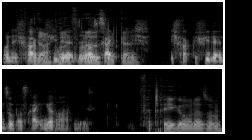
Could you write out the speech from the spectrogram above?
Und ich frage mich, wie Colin der in Farrell sowas rein, halt ich, ich frage mich, wie der in sowas reingeraten ist. Verträge oder so.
